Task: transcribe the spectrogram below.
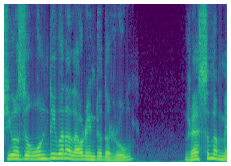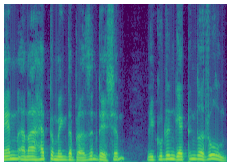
She was the only one allowed into the room. Rest of the men and I had to make the presentation. We couldn't get in the room,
